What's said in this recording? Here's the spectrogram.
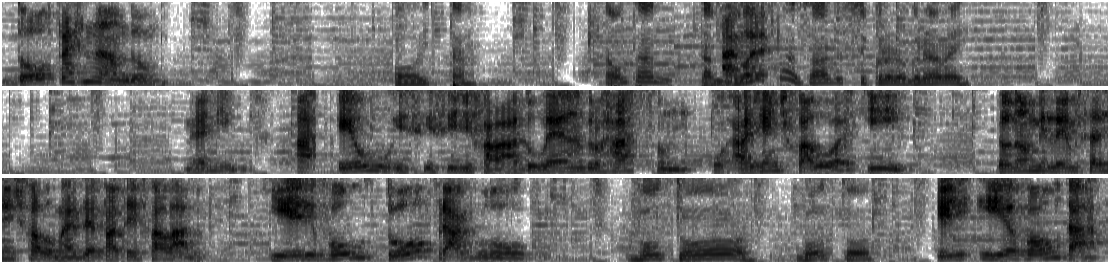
do Fernando. Oita. Então tá, tá bem Agora- atrasado esse cronograma, hein? né, amigo? Ah, eu esqueci de falar do Leandro Hassum. A gente falou aqui, eu não me lembro se a gente falou, mas é pra ter falado, que ele voltou pra Globo. Voltou, voltou. Ele ia voltar.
